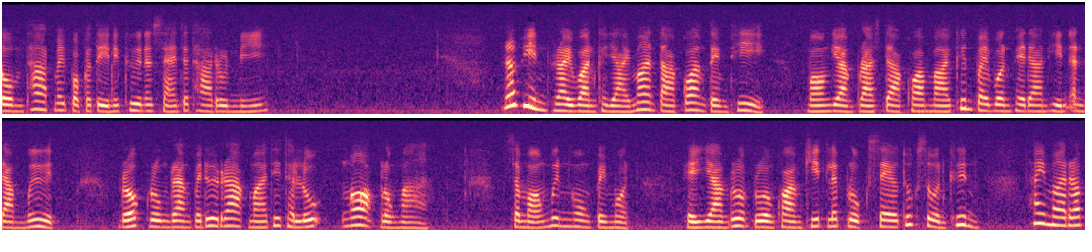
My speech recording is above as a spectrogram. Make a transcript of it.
ลมธาตุไม่ปกติในคืนอันแสนจะทารุณนี้ระพินไพรวันขยายม่านตากว้างเต็มที่ มองอย่างปราศจากความหมายขึ้นไปบนเพดานหินอันดำมืด รกรุงรังไปด้วยรากไม้ที่ทะลุงอกลงมา สมองมึนงงไปหมด พยายามรวบรวมความคิดและปลุกเซลล์ทุกส่วนขึ้น ให้มารับ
